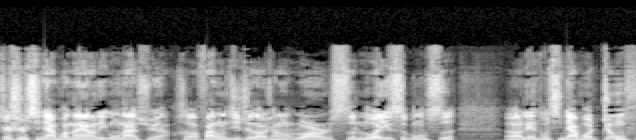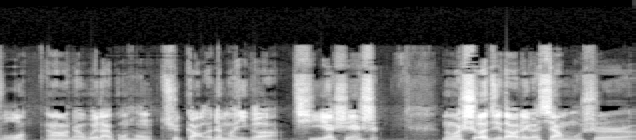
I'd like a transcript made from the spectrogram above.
这是新加坡南洋理工大学和发动机制造商罗尔斯罗伊斯公司，呃，连同新加坡政府啊，这未来共同去搞的这么一个企业实验室。那么涉及到这个项目是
